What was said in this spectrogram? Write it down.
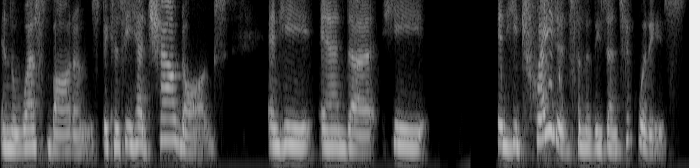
in the West Bottoms because he had chow dogs, and he and uh, he and he traded some of these antiquities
